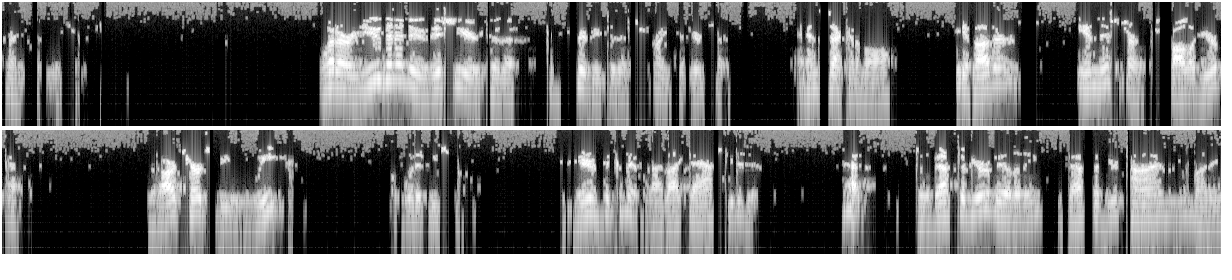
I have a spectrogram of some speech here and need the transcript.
strength of your church? What are you going to do this year to the, contribute to the strength of your church? And second of all, if others in this church followed your path, would our church be weak or would it be strong? And here's the commitment I'd like to ask you to do. That, to the best of your ability, the best of your time and your money,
